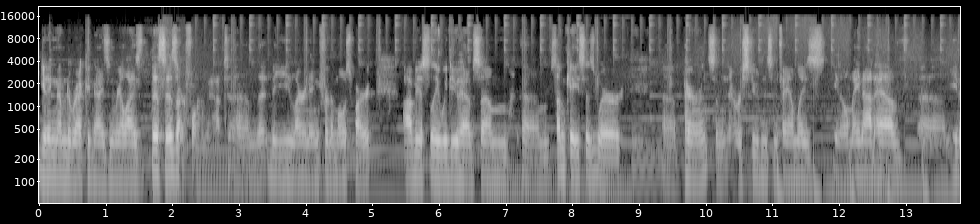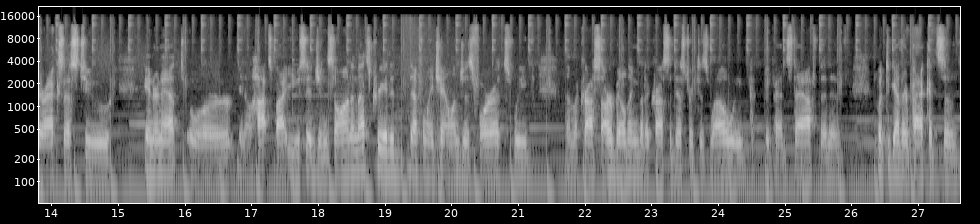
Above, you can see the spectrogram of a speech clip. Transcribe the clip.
getting them to recognize and realize this is our format, um, the, the e-learning for the most part. Obviously, we do have some um, some cases where uh, parents and or students and families, you know, may not have um, either access to internet or you know hotspot usage and so on, and that's created definitely challenges for us. We've um, across our building, but across the district as well. We've we've had staff that have put together packets of,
